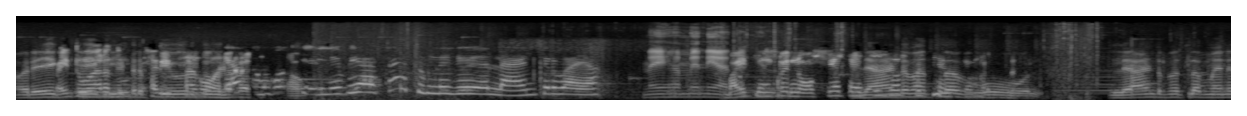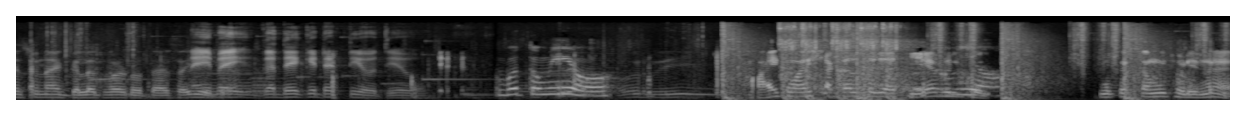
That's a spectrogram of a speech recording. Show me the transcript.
और एक एक लीटर प्योर दूध। तुमको खेलने भी आता है? तुमने जो ये लैंड करवाया। नहीं हमें नहीं आता भाई तुम पे नोकिया लैंड मतलब वो लैंड मतलब मैंने सुना है गलत वर्ड होता है सही नहीं भाई गधे की टट्टी होती है वो। वो तुम ही हो। भाई तुम्हारी शक्ल तो जैसी है बिल्कुल। मुझे कमी थोड़ी ना है।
